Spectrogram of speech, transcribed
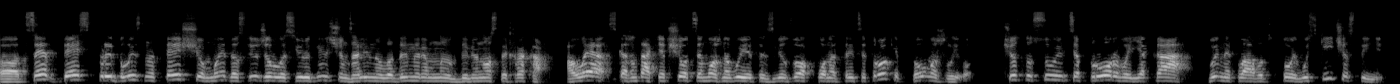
е, це десь приблизно те, що ми досліджували з Юрієм Дмитровичем з Галиною Володимирівною в 90-х роках. Але, скажімо так, якщо це можна виявити зв'язок понад 30 років, то можливо. Що стосується прорви, яка виникла от в той вузькій частині,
